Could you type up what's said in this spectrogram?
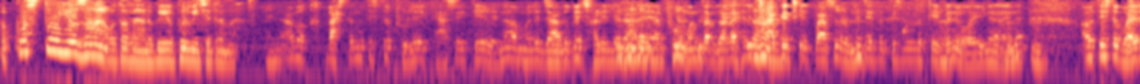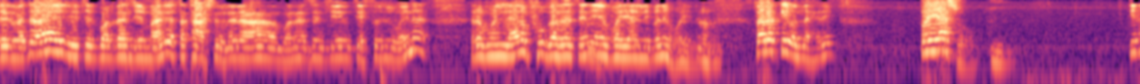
कस्तो योजना हो तपाईँहरूको यो पूर्वी क्षेत्रमा? होइन अब वास्तवमा त्यस्तो ठुलै खासै केही होइन। मैले जादुकै छडी लिएर आएर यहाँ फु मन्तर गर्दाखेरि ठ्याक्कै ठिक पार्छु भन्ने त्यस्तो त्यस्तो त केही पनि होइन होइन। अब त्यस्तो भइरहेको भए त ए त्यो वरदान जे माग्यो तथास्तु भनेर भनेर चाहिँ त्यस्तो नि होइन। र मैले ल्याएर फु गर्दा चाहिँ भइहाल्ने पनि होइन। तर के भन्दाखेरि प्रयास हो। किन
